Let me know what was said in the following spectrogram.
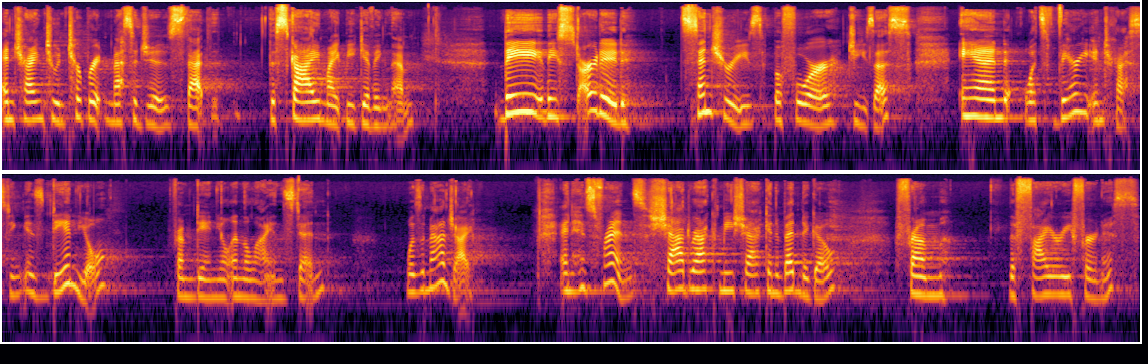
and trying to interpret messages that the sky might be giving them. They, they started centuries before Jesus. And what's very interesting is Daniel, from Daniel in the Lion's Den, was a magi. And his friends, Shadrach, Meshach, and Abednego, from the fiery furnace,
